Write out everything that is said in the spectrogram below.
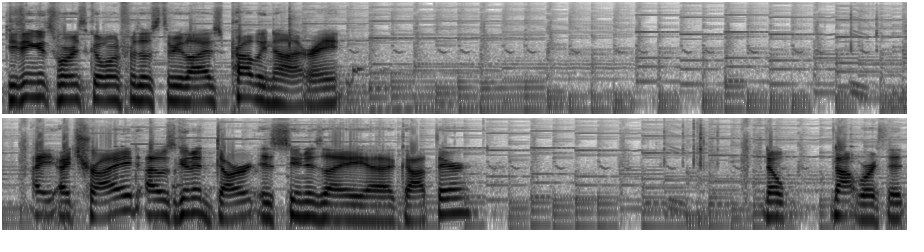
Do you think it's worth going for those 3 lives? Probably not, right? I, I tried. I was gonna dart as soon as I uh, got there. Nope, not worth it.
